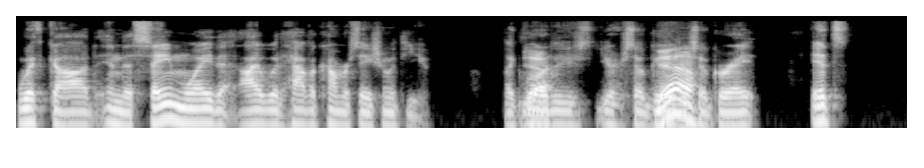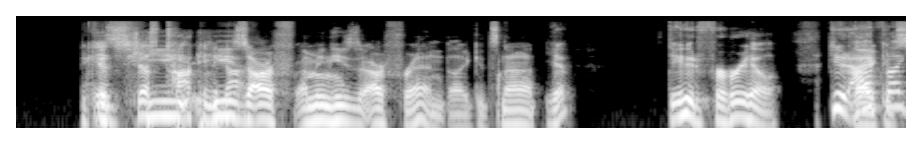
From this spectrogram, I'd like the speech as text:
with god in the same way that i would have a conversation with you like Yeah. lord you're, you're so good Yeah. you're so great it's because It's just he, talking to he's our I mean he's our friend. Like it's not Yep. dude for real dude like I've like,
